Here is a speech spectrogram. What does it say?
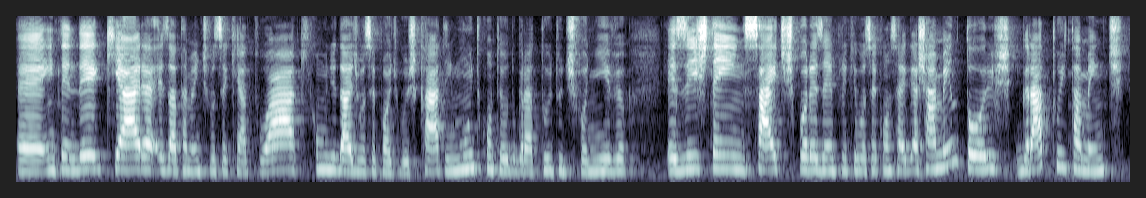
é, entender que área exatamente você quer atuar, que comunidade você pode buscar. Tem muito conteúdo gratuito disponível. Existem sites, por exemplo, em que você consegue achar mentores gratuitamente.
